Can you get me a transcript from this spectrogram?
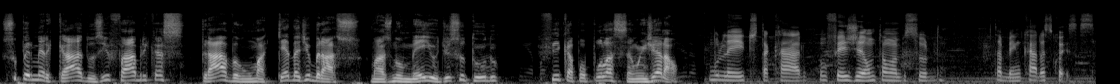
supermercados e fábricas travam uma queda de braço. Mas no meio disso tudo, fica a população em geral. O leite está caro, o feijão está um absurdo. Está bem caro as coisas.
